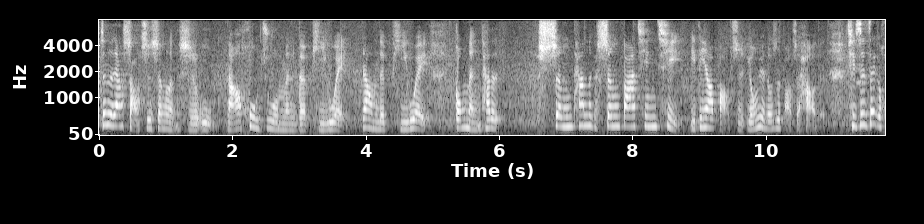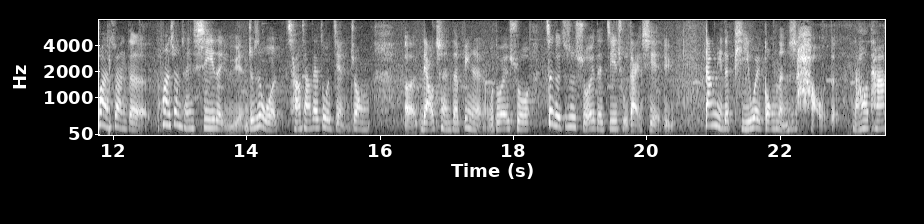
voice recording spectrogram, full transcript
真的要少吃生冷食物，然后护住我们的脾胃，让我们的脾胃功能它的。生，它那个生发氢气一定要保持，永远都是保持好的。其实这个换算的换算成西医的语言，就是我常常在做减重，呃疗程的病人，我都会说，这个就是所谓的基础代谢率。当你的脾胃功能是好的，然后它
